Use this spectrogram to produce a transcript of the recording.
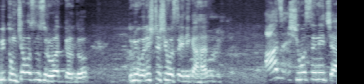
मी तुमच्यापासून सुरुवात करतो. तुम्ही वरिष्ठ शिवसैनिक आहात. आज शिवसेनेच्या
